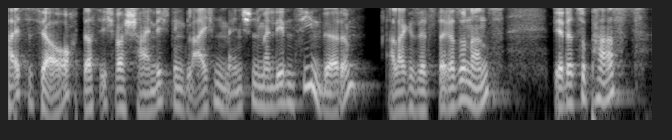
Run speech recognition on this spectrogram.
heißt es ja auch, dass ich wahrscheinlich den gleichen Menschen in mein Leben ziehen werde, aller Gesetz der Resonanz, der dazu passt,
